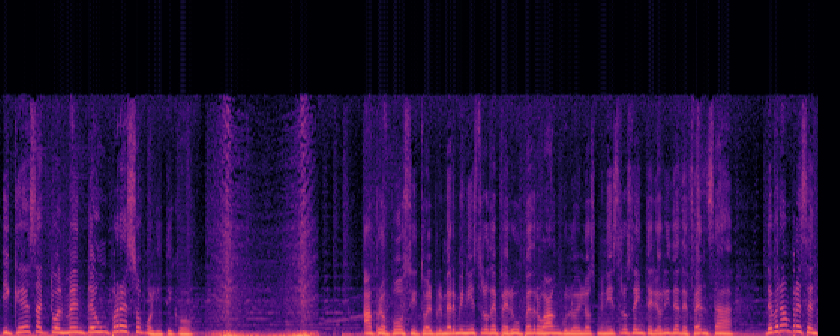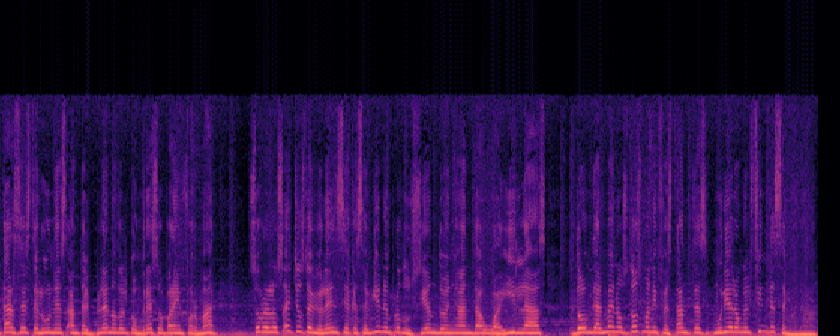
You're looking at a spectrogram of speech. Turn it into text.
y que es actualmente un preso político. A propósito, el primer ministro de Perú, Pedro Ángulo, y los ministros de Interior y de Defensa deberán presentarse este lunes ante el Pleno del Congreso para informar sobre los hechos de violencia que se vienen produciendo en Andahuaylas, donde al menos dos manifestantes murieron el fin de semana.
